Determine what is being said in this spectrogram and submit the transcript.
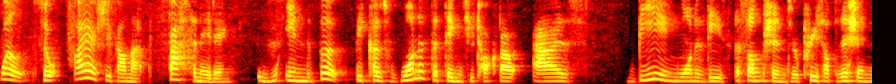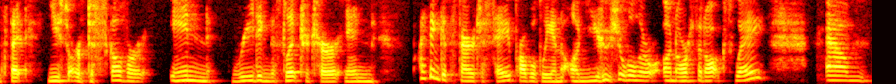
Well, so I actually found that fascinating in the book because one of the things you talk about as being one of these assumptions or presuppositions that you sort of discover in reading this literature in, I think it's fair to say, probably an unusual or unorthodox way, um,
